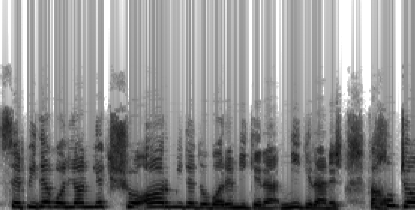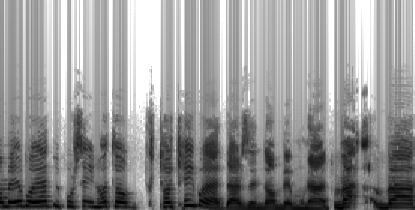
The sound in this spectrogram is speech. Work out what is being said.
سپیده قلیان یک شعار میده دوباره می‌گیرن میگیرنش. و خب جامعه باید بپرسه اینها تا, تا کی باید در زندان بمونن؟ و و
